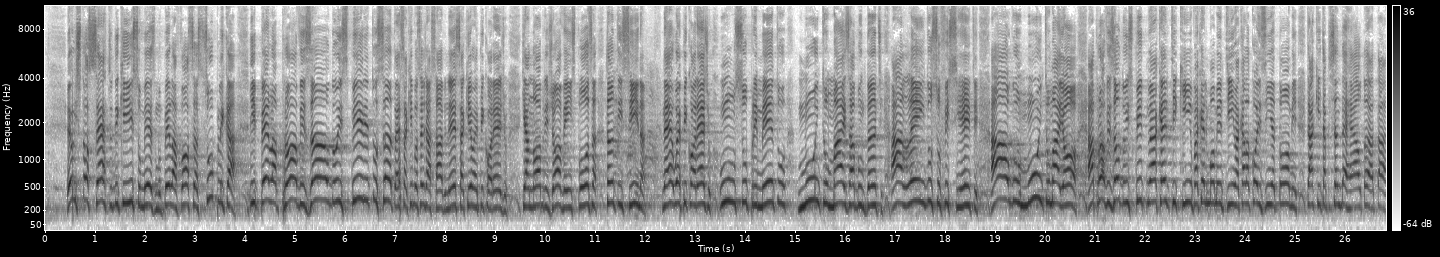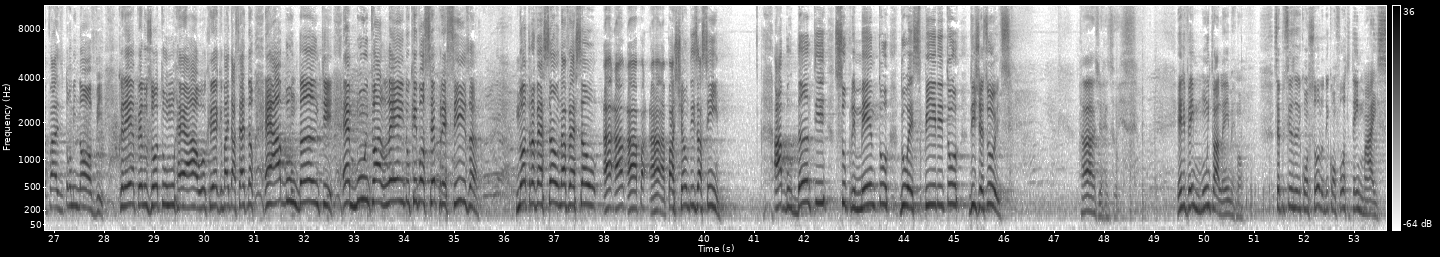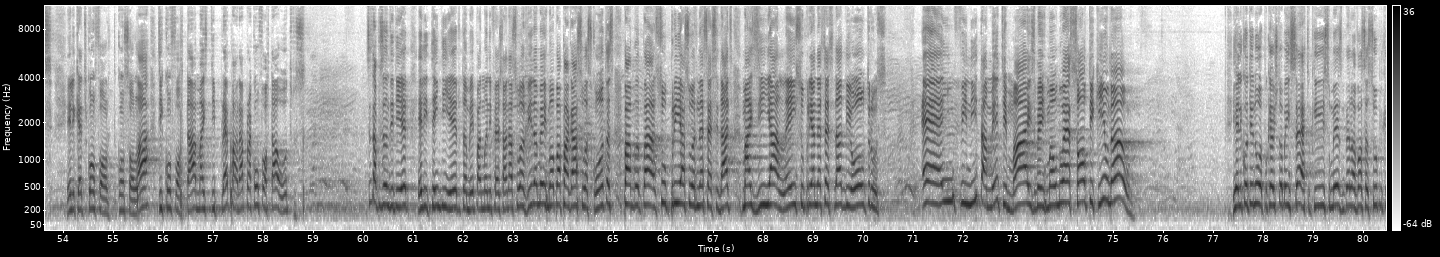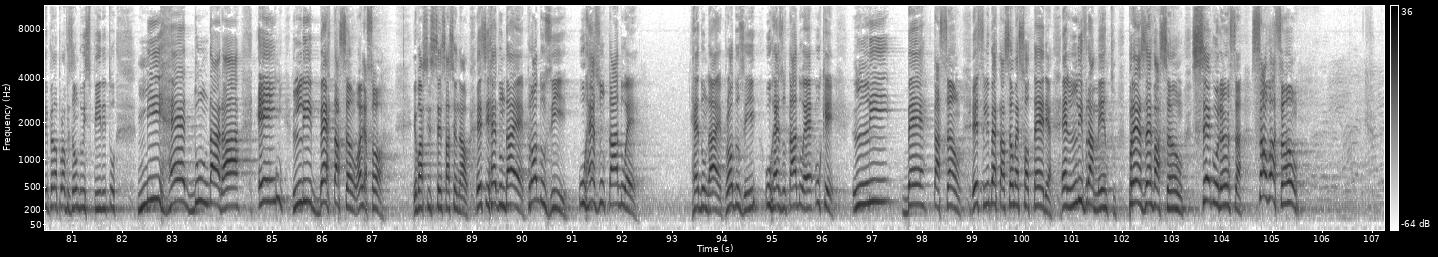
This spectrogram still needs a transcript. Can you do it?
Eu estou certo de que isso mesmo, pela vossa súplica e pela provisão do Espírito Santo. Essa aqui você já sabe, né? Esse aqui é o epicorégio que a nobre jovem esposa tanto ensina né, o epicorégio, um suprimento muito mais abundante, além do suficiente, algo muito maior. A provisão do Espírito não é aquele tiquinho para aquele momentinho, aquela coisinha, tome, tá aqui, tá precisando de real, tá, tá, faz, tome nove, creia pelos outros um real, ou creia que vai dar certo, não, é abundante, é muito além do que você precisa. Noutra versão, na versão, a, a, a, a paixão diz assim: abundante suprimento do Espírito de Jesus. Ah, Jesus. Ele vem muito além, meu irmão. Você precisa de consolo, de conforto, tem mais. Ele quer te consolar, te confortar, mas te preparar para confortar outros. Você está precisando de dinheiro? Ele tem dinheiro também para manifestar na sua vida, meu irmão, para pagar as suas contas, para, para suprir as suas necessidades, mas ir além, suprir a necessidade de outros é infinitamente mais, meu irmão, não é só o tiquinho, não. E ele continua, porque eu estou bem certo que isso mesmo, pela vossa súplica e pela provisão do Espírito, me redundará em libertação. Olha só, eu acho isso sensacional. Esse redundar é produzir, o resultado é. Redundar é produzir, o resultado é o? Libertação libertação. Esse libertação é sotéria, é livramento, preservação, segurança, salvação.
